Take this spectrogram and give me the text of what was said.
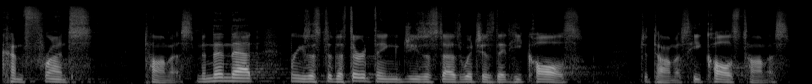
confronts Thomas. And then that brings us to the third thing Jesus does, which is that he calls to Thomas. He calls Thomas.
